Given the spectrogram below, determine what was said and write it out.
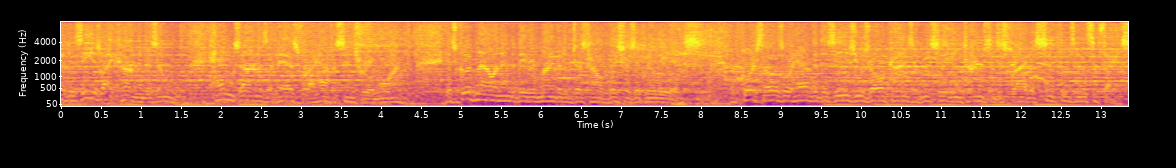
a disease like communism hangs on as it has for a half a century or more, it's good now and then to be reminded of just how vicious it really is. Of course, those who have the disease use all kinds of misleading terms to describe its symptoms and its effects.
